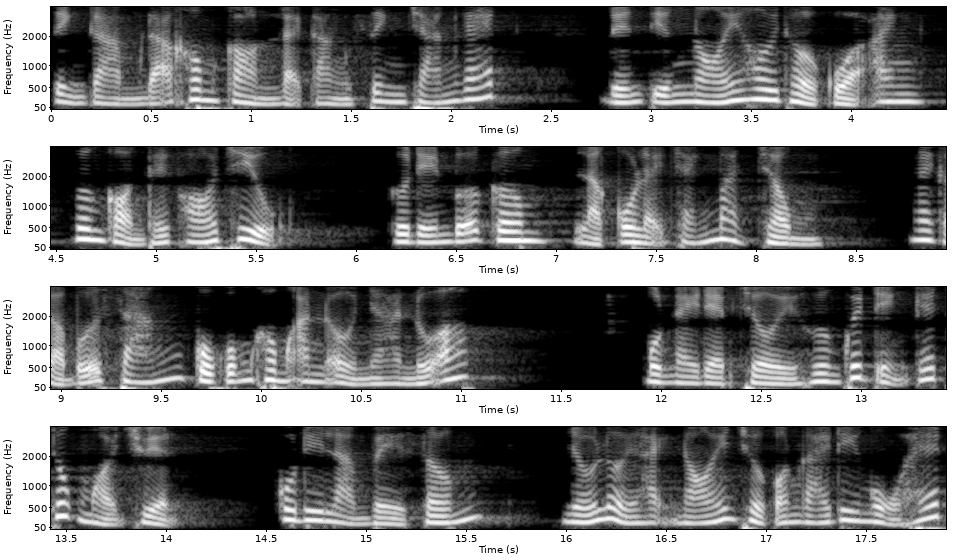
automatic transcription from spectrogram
Tình cảm đã không còn lại càng sinh chán ghét. Đến tiếng nói hơi thở của anh Hương còn thấy khó chịu. Cứ đến bữa cơm là cô lại tránh mặt chồng. Ngay cả bữa sáng cô cũng không ăn ở nhà nữa. Một ngày đẹp trời Hương quyết định kết thúc mọi chuyện. Cô đi làm về sớm. Nhớ lời Hạnh nói chờ con gái đi ngủ hết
